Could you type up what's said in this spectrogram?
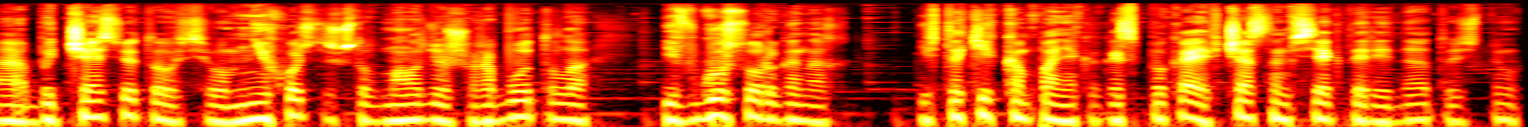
а, быть частью этого всего. Мне хочется, чтобы молодежь работала и в госорганах, и в таких компаниях, как СПК, и в частном секторе, да, то есть, ну,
